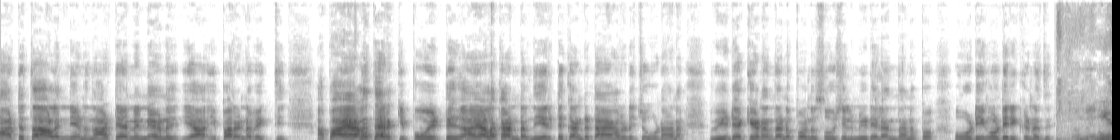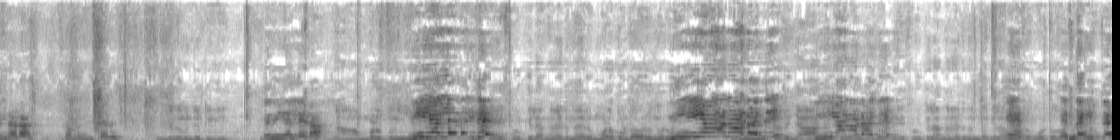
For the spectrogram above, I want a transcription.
നാട്ടിലത്തെ ആൾ തന്നെയാണ്. നാട്ടുകാരൻ തന്നെയാണ് ഈ പറയുന്ന വ്യക്തി. അപ്പോൾ അയാളെ തിരക്കി പോയിട്ട് അയാളെ കണ്ട നേരിട്ട് കണ്ടിട്ട് അയാളോട് ചൂടാണ്. വീഡിയോ ഒക്കെയാണ് എന്താണ് ഇപ്പോൾ സോഷ്യൽ മീഡിയയിൽ എന്താണ് ഇപ്പോൾ ഓടിക്കൊണ്ടിരിക്കുന്നത്? നീ എന്താടാ കമന്റ് ഇട്ടത് എന്ത് കമന്റ് ഇട്ടിക്ക്? ഇത് നീ നമ്മളിപ്പോ നീ അല്ലേടാ ഇത്? ഫേസ്ബുക്കിൽ അങ്ങനെ ഇടുന്നവരും നമ്മളെ കൊണ്ട് ഓരോന്ന് നീയാണോടാ ഇത്? ഞാൻ നീയാണോടാ ഇത്? ഫേസ്ബുക്കിൽ അങ്ങനെ ഇടുന്നുണ്ടെങ്കിൽ ഏ? അങ്ങോട്ടും ഇങ്ങോട്ടും എന്താ ഇട്ട്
